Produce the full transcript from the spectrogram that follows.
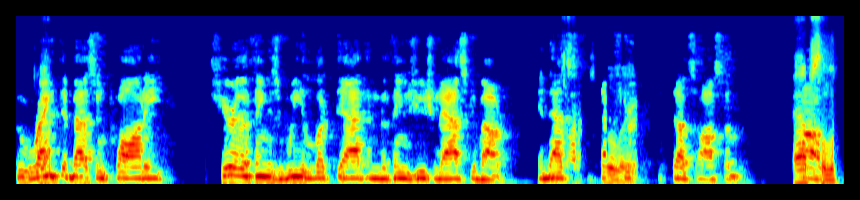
who rank the best in quality. Here are the things we looked at and the things you should ask about. And that's, that's, that's awesome. Um, Absolutely.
